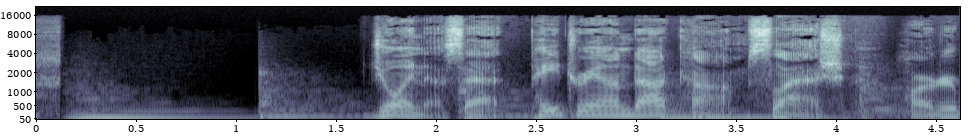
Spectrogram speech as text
Join us at patreon.com slash harder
